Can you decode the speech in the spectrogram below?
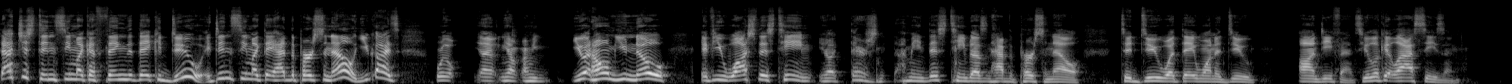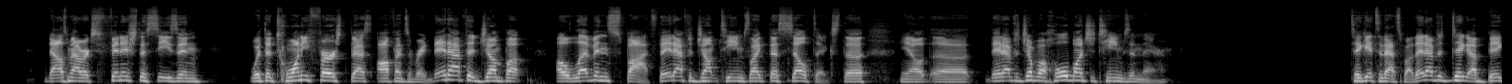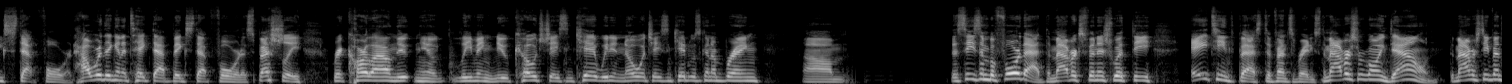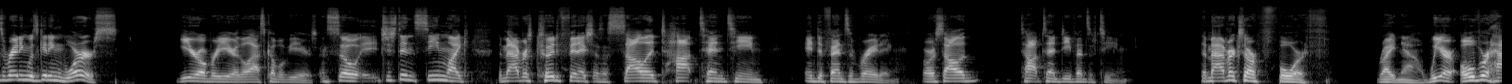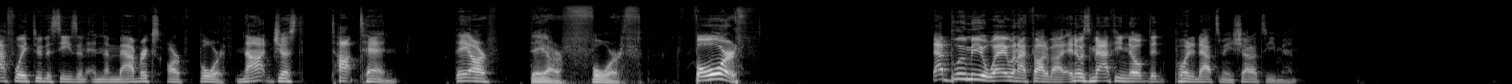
that just didn't seem like a thing that they could do. It didn't seem like they had the personnel. You guys were, uh, you know, I mean, you at home, you know, if you watch this team, you're like, there's, I mean, this team doesn't have the personnel to do what they want to do on defense. You look at last season, Dallas Mavericks finished the season with the 21st best offensive rating. They'd have to jump up 11 spots. They'd have to jump teams like the Celtics, the, you know, uh, they'd have to jump a whole bunch of teams in there to get to that spot. They'd have to take a big step forward. How were they going to take that big step forward? Especially Rick Carlisle, new, you know, leaving new coach Jason Kidd. We didn't know what Jason Kidd was going to bring. Um, the season before that, the Mavericks finished with the 18th best defensive ratings. The Mavericks were going down. The Mavericks defensive rating was getting worse year over year the last couple of years. And so it just didn't seem like the Mavericks could finish as a solid top 10 team in defensive rating or a solid top 10 defensive team. The Mavericks are fourth right now. We are over halfway through the season and the Mavericks are fourth, not just top 10. They are they are fourth. Fourth. That blew me away when I thought about it. And it was Matthew Nope that pointed out to me. Shout out to you, man.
